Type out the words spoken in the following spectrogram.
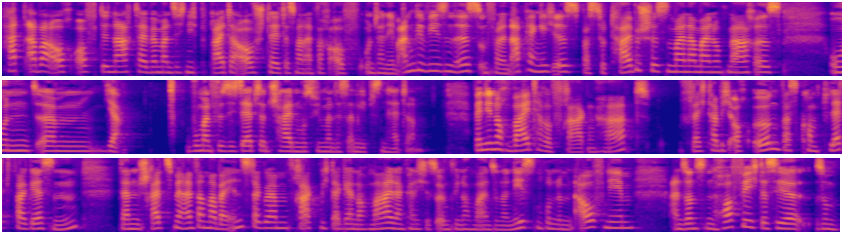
hat aber auch oft den Nachteil, wenn man sich nicht breiter aufstellt, dass man einfach auf Unternehmen angewiesen ist und von denen abhängig ist, was total beschissen meiner Meinung nach ist. Und ähm, ja, wo man für sich selbst entscheiden muss, wie man das am liebsten hätte. Wenn ihr noch weitere Fragen habt, vielleicht habe ich auch irgendwas komplett vergessen, dann schreibt es mir einfach mal bei Instagram, fragt mich da gerne nochmal, dann kann ich das irgendwie nochmal in so einer nächsten Runde mit aufnehmen. Ansonsten hoffe ich, dass ihr so ein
